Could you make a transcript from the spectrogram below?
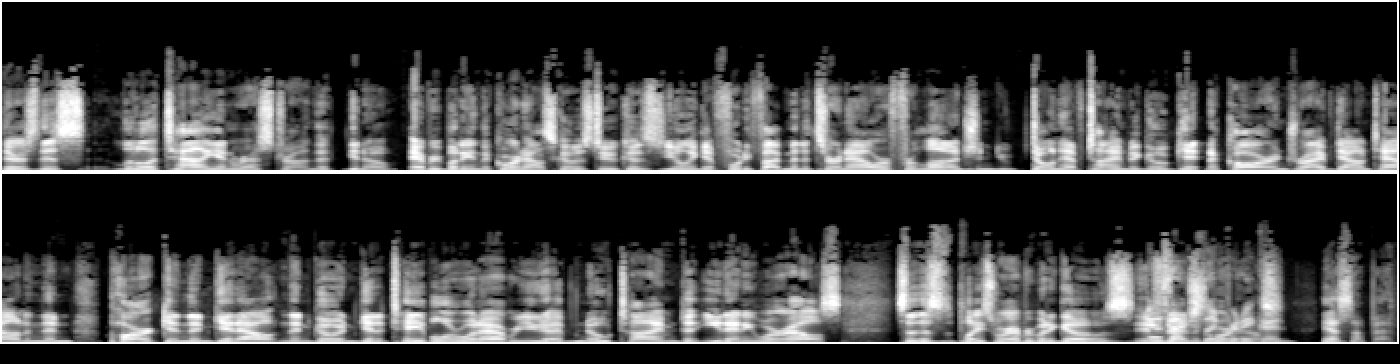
there's this little Italian restaurant that you know everybody in the courthouse goes to because you only get 45 minutes or an hour for lunch, and you don't have time to go get in a car and drive downtown and then park and then get out and then go and get a table or whatever. You have no time to eat anywhere else. So this is the place where everybody goes if It's they're actually in the pretty good. Yeah, it's not bad.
